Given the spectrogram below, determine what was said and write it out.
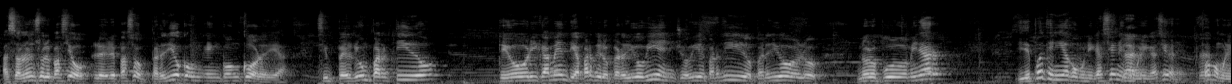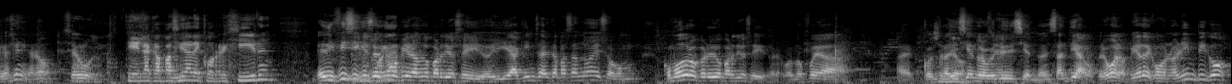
A San Lorenzo le pasó, le, pasó perdió con- en Concordia. Perdió un partido teóricamente, y aparte lo perdió bien, yo vi el partido, perdió, lo- no lo pudo dominar. Y después tenía comunicación y Claro, comunicaciones. Fue comunicación y ganó. Seguro. Tiene la capacidad de corregir. Es difícil que esos mejorar. equipos pierdan dos partidos seguidos. Y a Quimsa le está pasando eso. Com- Comodoro perdió dos partidos seguidos cuando fue a, a- contradiciendo lo que estoy diciendo, en Santiago. Pero bueno, pierde con Olímpico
